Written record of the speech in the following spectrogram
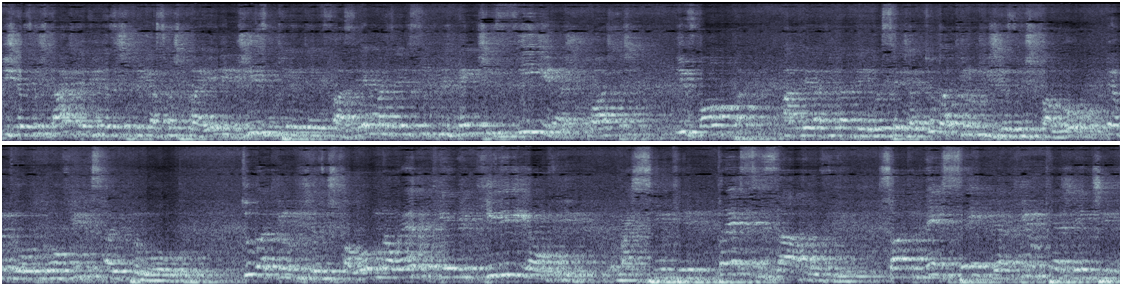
E Jesus dá as devidas explicações para ele, diz o que ele tem que fazer, mas ele simplesmente vira as costas e volta a ter a vida dele. Ou seja, tudo aquilo que Jesus falou entrou por um ouvido e saiu pelo outro. Tudo aquilo que Jesus falou não era o que ele queria ouvir, mas sim o que ele precisava ouvir. Só que nem sempre aquilo que a gente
